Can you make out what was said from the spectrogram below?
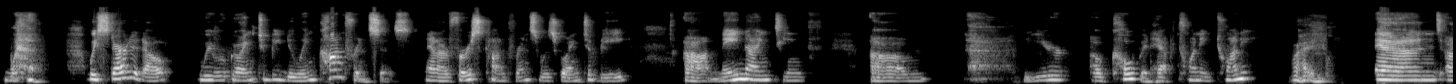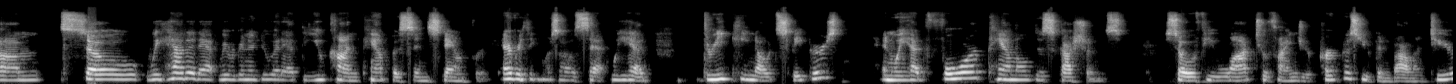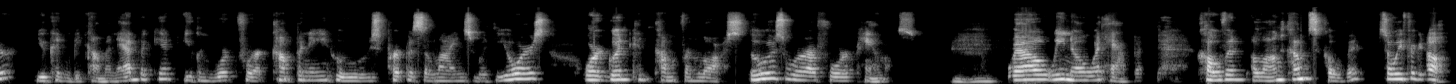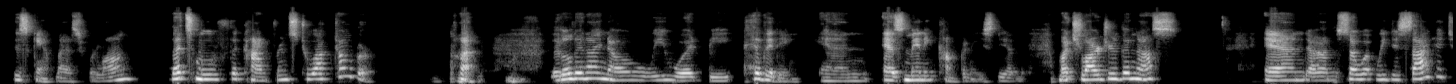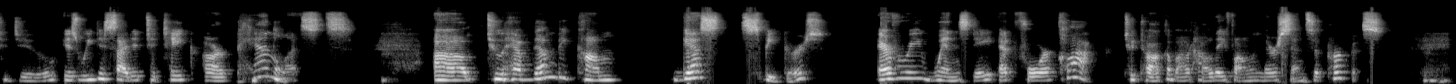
we started out, we were going to be doing conferences, and our first conference was going to be uh, May 19th um, the year of COVID happened, 2020. Right. And um, so we had it at, we were going to do it at the UConn campus in Stamford. Everything was all set. We had three keynote speakers and we had four panel discussions. So if you want to find your purpose, you can volunteer, you can become an advocate, you can work for a company whose purpose aligns with yours, or good can come from loss. Those were our four panels. Mm-hmm. Well, we know what happened. COVID, along comes COVID. So we figured, oh, this can't last for long. Let's move the conference to October. Little did I know we would be pivoting, and as many companies did, much larger than us. And um, so, what we decided to do is we decided to take our panelists uh, to have them become guest speakers every Wednesday at four o'clock to talk about how they found their sense of purpose.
